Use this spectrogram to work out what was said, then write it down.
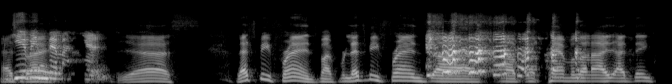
That's giving right. them a hand. Yes. Let's be friends, my friend. Let's be friends, uh, uh, Pamela. I, I think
